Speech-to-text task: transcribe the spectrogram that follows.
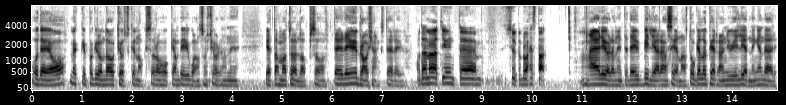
Och det är ja, mycket på grund av kusken också. Då, Håkan B Johansson kör den i, ett amatörlopp. Så det, det är ju bra chans, det är det ju. Och den möter ju inte superbra hästar. Nej det gör den inte. Det är ju billigare än senast. Då galopperade han ju i ledningen där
